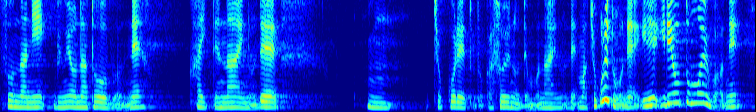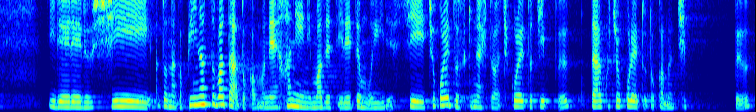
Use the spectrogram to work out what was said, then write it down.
そんなに微妙な糖分ね入ってないので、うん、チョコレートとかそういうのでもないのでまあチョコレートもね入れ入れようと思えばね入れれるしあとなんかピーナッツバターとかもねハニーに混ぜて入れてもいいですしチョコレート好きな人はチョコレートチップダークチョコレートとかのチップ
